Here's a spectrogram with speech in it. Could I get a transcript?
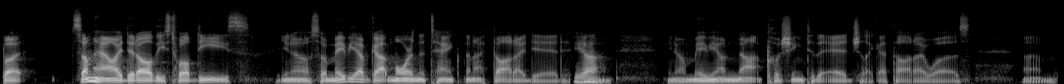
But somehow I did all these 12Ds, you know, so maybe I've got more in the tank than I thought I did. Yeah. And, you know, maybe I'm not pushing to the edge like I thought I was. Um,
